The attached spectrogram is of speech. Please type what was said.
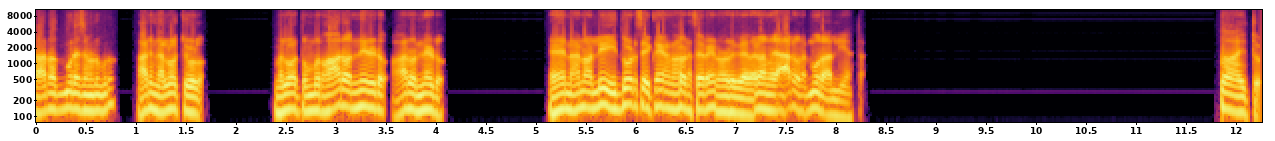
ಆರು ಹದಿಮೂರು ಹೆಸರು ಹುಡುಗರು? ಆರು ನಲ್ವತ್ತೇಳು. ನಲ್ವತ್ತೊಂಬತ್ತು. ಆರು ಹನ್ನೆರಡು. ಆರು ಹನ್ನೆರಡು. ಏ ನಾನು ಅಲ್ಲಿ ಇದು ಓಡಿಸೈಕೆ ನೋಡ್ತಾರೆ ನೋಡಿದೆ. ಆರು ಹದಿಮೂರು ಅಲ್ಲಿ ಅಂತ. ಆಯ್ತು.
